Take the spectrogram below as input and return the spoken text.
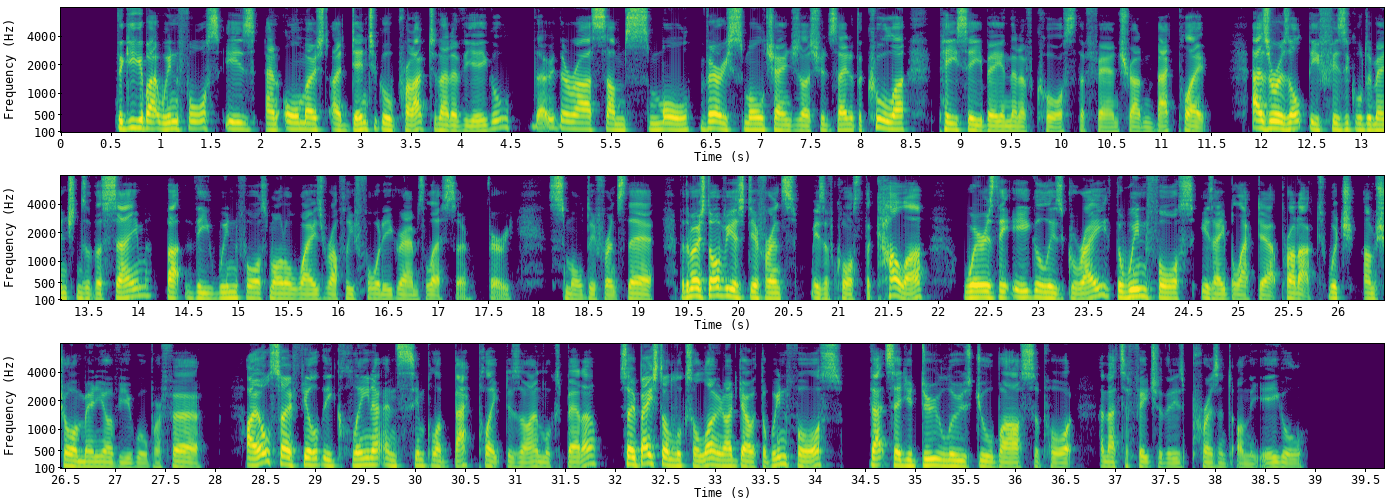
The Gigabyte WindForce is an almost identical product to that of the Eagle, though there are some small, very small changes, I should say, to the cooler, PCB, and then, of course, the fan shroud and backplate. As a result, the physical dimensions are the same, but the WindForce model weighs roughly 40 grams less, so very small difference there. But the most obvious difference is, of course, the color. Whereas the Eagle is grey, the WindForce is a blacked out product, which I'm sure many of you will prefer. I also feel the cleaner and simpler backplate design looks better. So based on looks alone, I'd go with the WindForce. That said, you do lose dual BIOS support, and that's a feature that is present on the Eagle.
